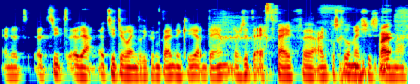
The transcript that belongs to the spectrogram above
En het, het, ziet, ja, het ziet er wel indrukwekkend uit. denk je, ja, damn, daar zitten echt vijf aardappelschilmesjes maar, in de maag.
